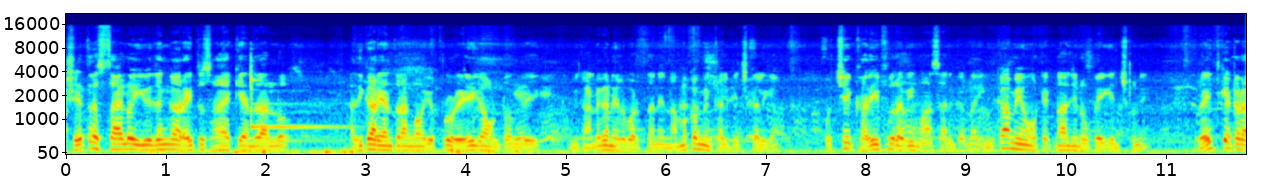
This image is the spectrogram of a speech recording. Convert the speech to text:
క్షేత్రస్థాయిలో ఈ విధంగా రైతు సహాయ కేంద్రాల్లో అధికార యంత్రాంగం ఎప్పుడు రెడీగా ఉంటుంది. మీకు అండగా నిలబడుతుందనే నమ్మకం మేము కల్పించగలిగాం. వచ్చే ఖరీఫ్ రబీ మాసానికల్లా ఇంకా మేము టెక్నాలజీని ఉపయోగించుకుని రైతుకి ఎక్కడ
